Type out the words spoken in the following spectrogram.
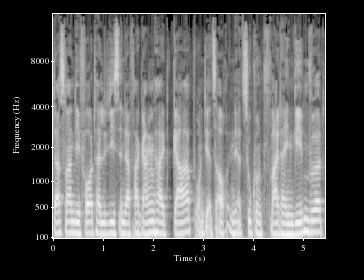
Das waren die Vorteile, die es in der Vergangenheit gab und jetzt auch in der Zukunft weiterhin geben wird.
